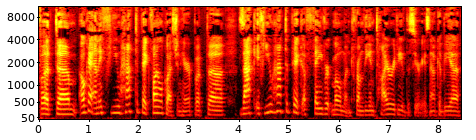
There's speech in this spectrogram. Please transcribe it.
but um, okay, and if you had to pick, final question here, but uh, Zach, if you had to pick a favorite moment from the entirety of the series, now it can be a,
